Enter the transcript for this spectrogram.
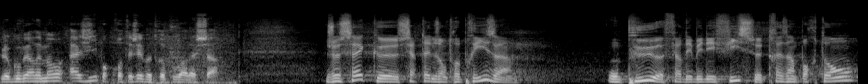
Le gouvernement agit pour protéger votre pouvoir d'achat. Je sais que certaines entreprises ont pu faire des bénéfices très importants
